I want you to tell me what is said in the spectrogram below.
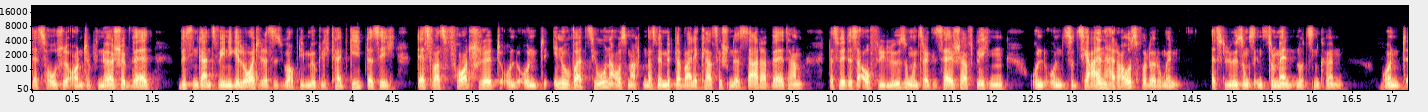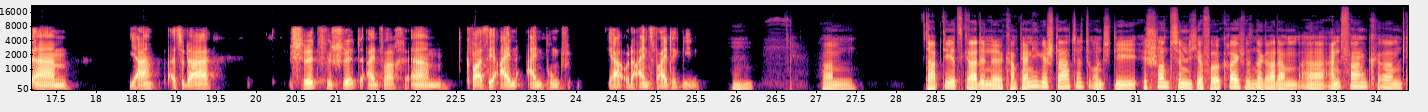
der Social Entrepreneurship Welt wissen ganz wenige Leute, dass es überhaupt die Möglichkeit gibt, dass sich das, was Fortschritt und, und Innovation ausmacht und was wir mittlerweile klassisch in der Startup-Welt haben, dass wir das auch für die Lösung unserer gesellschaftlichen und, und sozialen Herausforderungen als Lösungsinstrument nutzen können. Und ähm, ja, also da Schritt für Schritt einfach ähm, quasi ein, ein Punkt, ja, oder eins weitergehen. Mhm. Ähm, da habt ihr jetzt gerade eine Kampagne gestartet und die ist schon ziemlich erfolgreich. Wir sind da gerade am äh, Anfang ähm,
